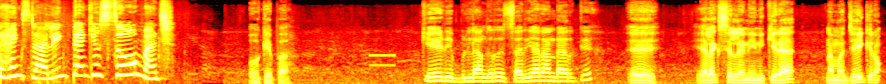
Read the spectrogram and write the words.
Thanks darling thank you so much ஓகேப்பா. கேடி பில்லாங்கிறது சரியாதாண்டா இருக்கு? ஏய் எலெக்ஷனில் நீ நிற்கிற நம்ம ஜெயிக்கிறோம்.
